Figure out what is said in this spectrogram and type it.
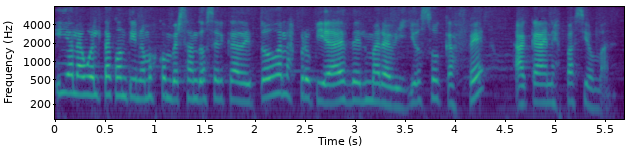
y a la vuelta continuamos conversando acerca de todas las propiedades del maravilloso café acá en Espacio Mantra.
